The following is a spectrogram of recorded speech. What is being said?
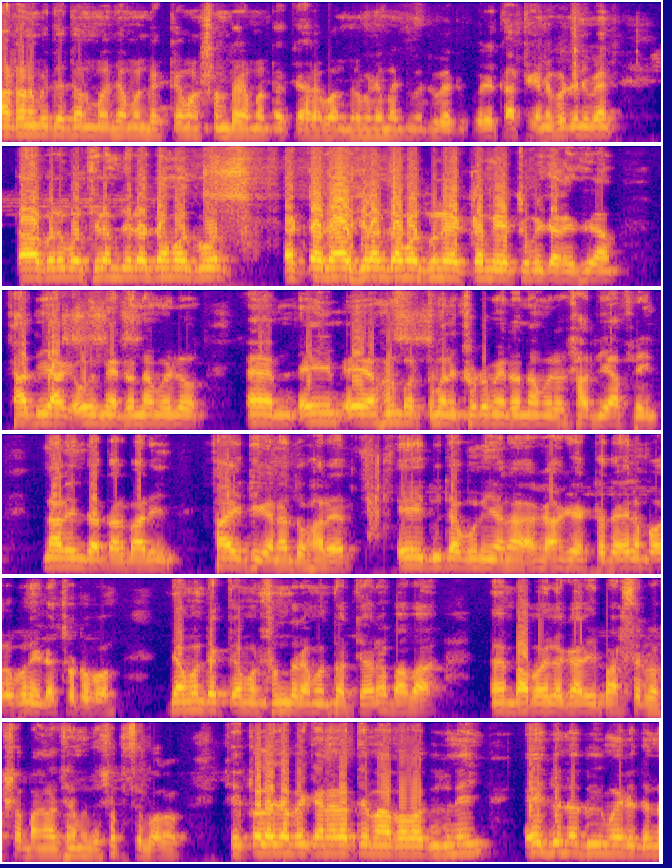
আটানব্বইতে জন্ম, যেমন দেখতে আমার সুন্দর, এমন তার চেহারা বন্ধন মিডিয়ার মাধ্যমে যোগাযোগ করে তার ঠিকানা খুঁজে নেবেন। তারপরে বলছিলাম যে এটা জামত বোন, একটা দেখাইছিলাম জামত বোনের একটা মেয়ের ছবি দেখাইছিলাম। সাদিয়া, ওই মেয়েটার নাম হলো এই এখন বর্তমানে ছোট মেয়েটার নাম হলো সাদিয়া আফরিন। নারিন্দা তার বাড়ি, স্থায়ী ঠিকানা দোহারের। এই দুইটা বোনই আগে একটা দেখলাম, বড় বোন, এটা ছোট বোন। যেমন দেখতে এমন সুন্দর, এমন তার চেহারা। বাবা বাবা হলো গাড়ি, পার্সেল ব্যবসা, বাংলাদেশের মধ্যে সবচেয়ে বড়। সে চলে যাবে কানাডাতে মা বাবা দুজনেই। এই জন্য দুই মেয়ের জন্য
